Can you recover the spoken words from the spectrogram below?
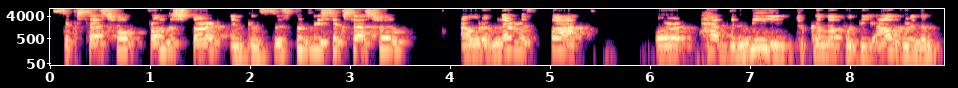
successful from the start and consistently successful, I would have never thought or had the need to come up with the algorithm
